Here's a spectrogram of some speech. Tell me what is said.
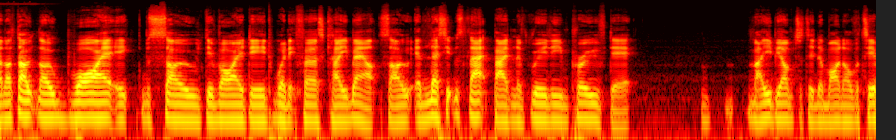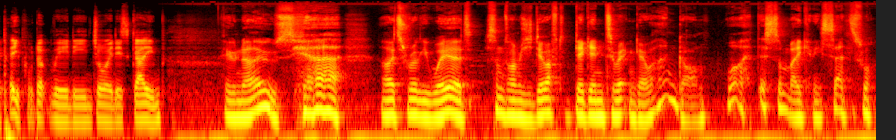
and I don't know why it was so divided when it first came out. So unless it was that bad and have really improved it, maybe I'm just in a minority of people that really enjoy this game. Who knows? Yeah. Oh, it's really weird. Sometimes you do have to dig into it and go, well, hang on, what? This doesn't make any sense. Well,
